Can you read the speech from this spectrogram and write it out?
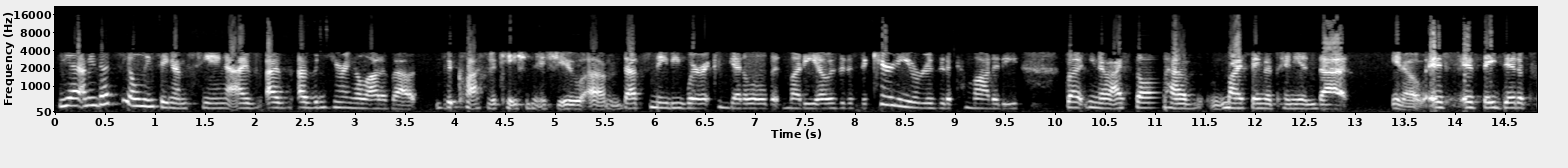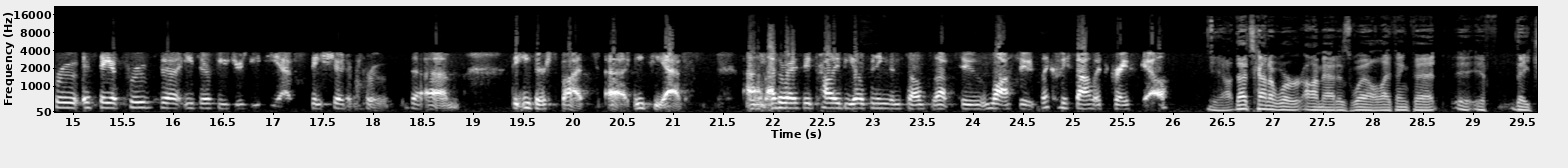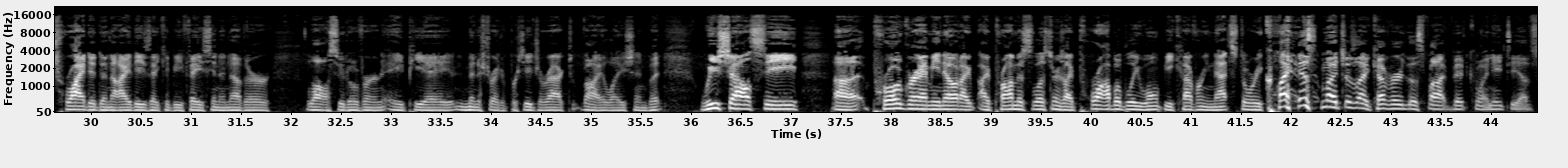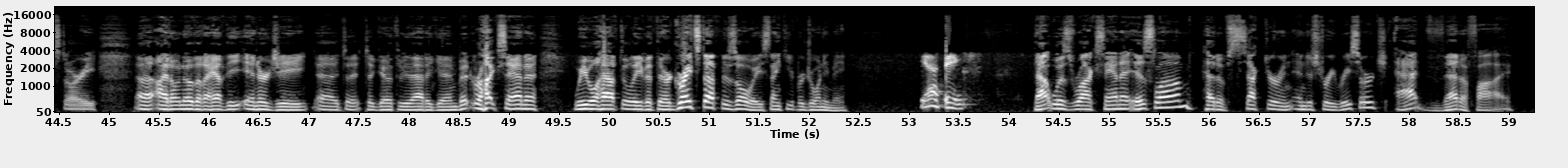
Yeah, I mean that's the only thing I'm seeing. I've I've I've been hearing a lot about the classification issue. Um, that's maybe where it can get a little bit muddy. Oh, is it a security or is it a commodity? But you know, I still have my same opinion that you know if if they did approve if they approved the Ether futures ETFs, they should approve the um, the Ether spot uh, ETFs. Um, otherwise, they'd probably be opening themselves up to lawsuits like we saw with Grayscale. Yeah, that's kind of where I'm at as well. I think that if they try to deny these, they could be facing another lawsuit over an APA, Administrative Procedure Act violation. But we shall see. Uh, programming note: I, I promise listeners, I probably won't be covering that story quite as much as I covered the spot Bitcoin ETF story. Uh, I don't know that I have the energy uh, to, to go through that again. But Roxanna, we will have to leave it there. Great stuff as always. Thank you for joining me. Yeah, thanks. That was Roxanna Islam, head of sector and industry research at VettaFi.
